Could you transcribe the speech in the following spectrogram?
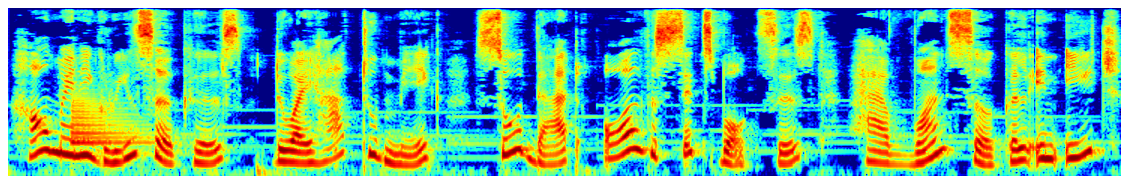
how many green circles do I have to make so that all the six boxes have one circle in each?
